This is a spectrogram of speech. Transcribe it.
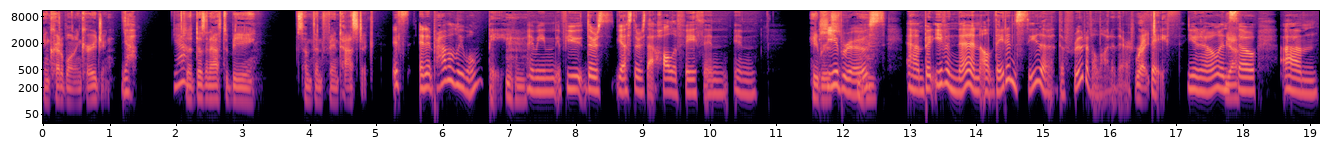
incredible and encouraging. Yeah yeah. So it doesn't have to be something fantastic. It's and it probably won't be. Mhm. I mean, if you there's yes, there's that hall of faith in in Hebrews. Hebrews, um, but even then, uh, they didn't see the the fruit of a lot of their Right. faith, you know, and Yeah. so um,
